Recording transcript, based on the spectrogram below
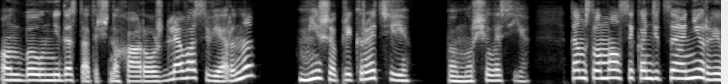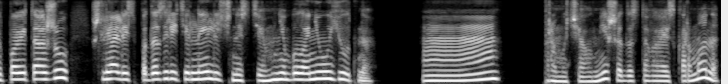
Он был недостаточно хорош для вас, верно? Миша, прекрати, поморщилась я. Там сломался кондиционер, и по этажу шлялись подозрительные личности. Мне было неуютно. «М-м-м», промычал Миша, доставая из кармана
